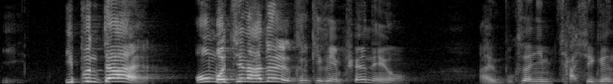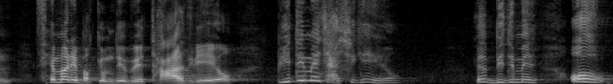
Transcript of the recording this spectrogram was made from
이- 이쁜 딸, 어 멋진 아들 그렇게 그냥 표현해요. 아니 목사님 자식은 세 마리밖에 없는데 왜 다 아들이에요? 믿음의 자식이에요. 믿음의 어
